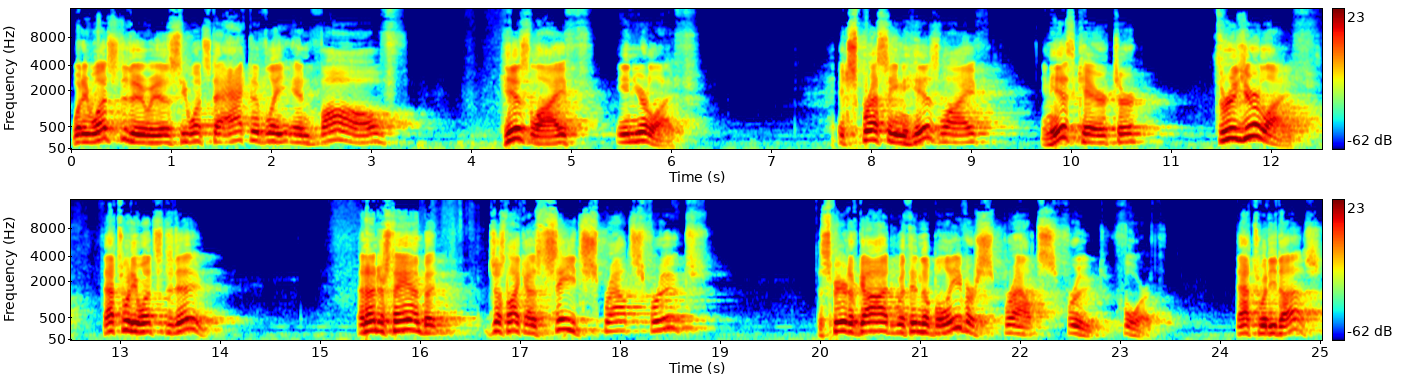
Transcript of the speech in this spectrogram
What He wants to do is He wants to actively involve His life in your life, expressing His life and His character through your life. That's what he wants to do. And understand, but just like a seed sprouts fruit, the Spirit of God within the believer sprouts fruit forth. That's what he does.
